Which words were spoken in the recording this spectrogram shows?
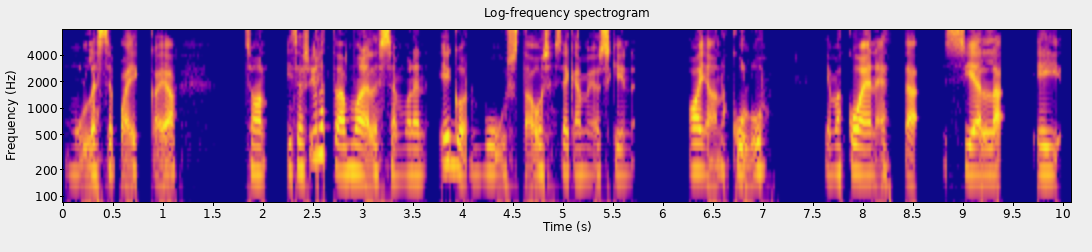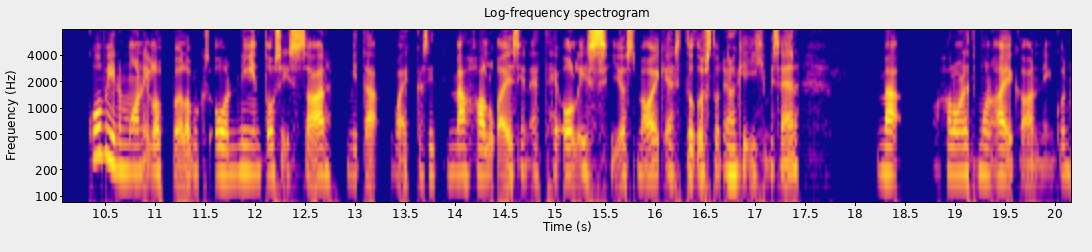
mulle se paikka. Ja se on itse asiassa yllättävän monelle semmoinen egon boostaus sekä myöskin ajan kulu. Ja mä koen, että siellä ei kovin moni loppujen lopuksi on niin tosissaan, mitä vaikka sit mä haluaisin, että he olis, jos mä oikeasti tutustun johonkin ihmiseen. Mä haluan, että mun aika on niin kun,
